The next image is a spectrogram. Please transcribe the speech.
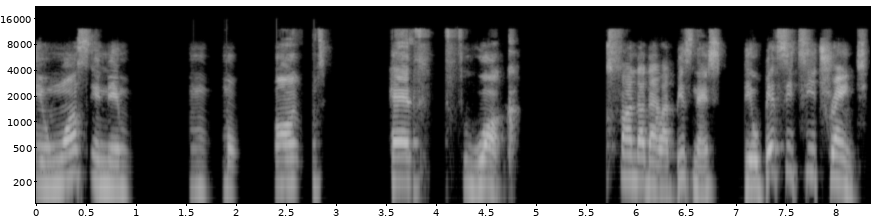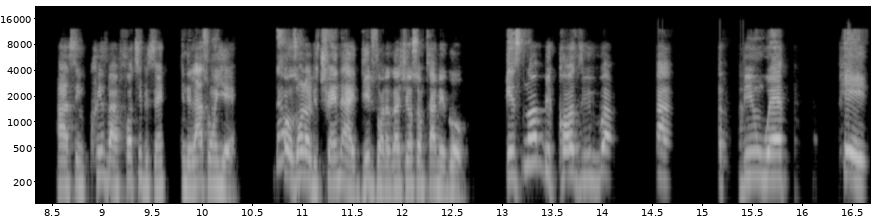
a once in a month health walk. Found out that our business, the obesity trend has increased by 40% in the last one year. That was one of the trends I did for an some time ago. It's not because people are being well paid.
